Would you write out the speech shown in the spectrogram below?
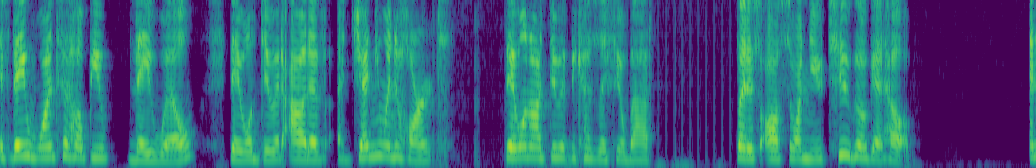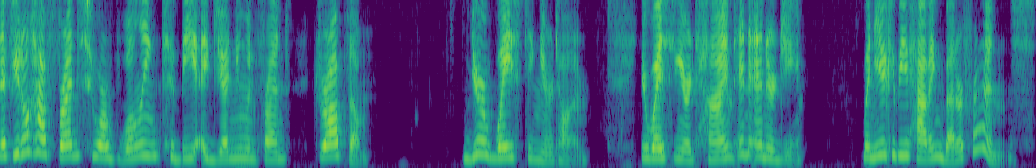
If they want to help you, they will. They will do it out of a genuine heart. They will not do it because they feel bad. But it's also on you to go get help. And if you don't have friends who are willing to be a genuine friend, drop them. You're wasting your time. You're wasting your time and energy when you could be having better friends.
